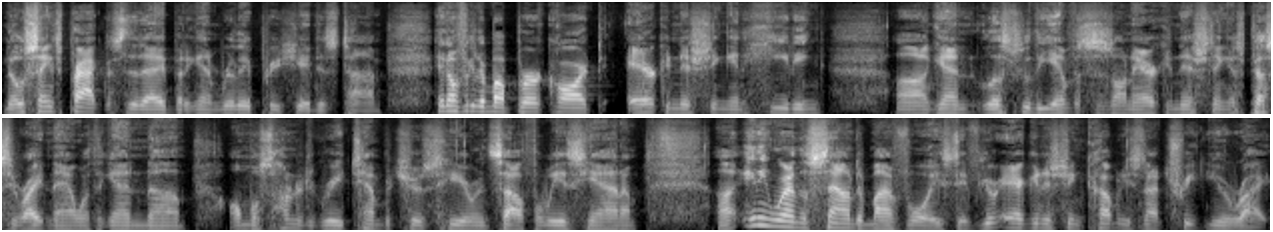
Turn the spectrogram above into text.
no Saints practice today, but again, really appreciate his time. And don't forget about Burkhardt, air conditioning and heating. Uh, again, let's do the emphasis on air conditioning, especially right now with, again, uh, almost 100 degree temperatures here in South Louisiana. Uh, anywhere in the sound of my voice, if your air conditioning company is not treating you right,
